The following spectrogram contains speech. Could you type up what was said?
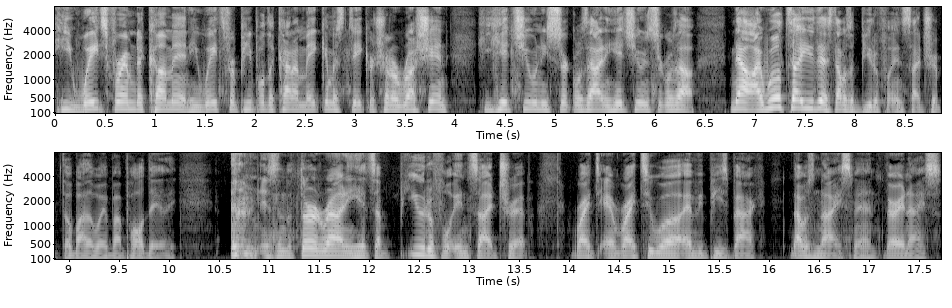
he waits for him to come in. He waits for people to kind of make a mistake or try to rush in. He hits you and he circles out and he hits you and circles out. Now, I will tell you this. That was a beautiful inside trip, though, by the way, by Paul Daley. is in the third round. He hits a beautiful inside trip right and right to uh, MVP's back. That was nice, man. Very nice.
